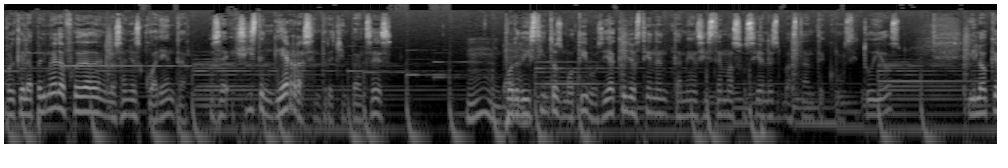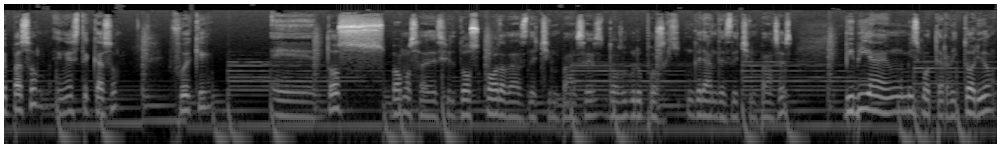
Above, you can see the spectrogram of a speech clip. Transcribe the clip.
Porque la primera fue dada en los años 40. O sea, existen guerras entre chimpancés Mm, por distintos motivos, ya que ellos tienen también sistemas sociales bastante constituidos. Y lo que pasó en este caso fue que eh, dos, vamos a decir, dos hordas de chimpancés, dos grupos grandes de chimpancés, vivían en un mismo territorio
